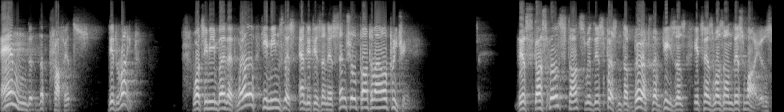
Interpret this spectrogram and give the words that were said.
and the prophets did write. What's he mean by that? Well, he means this, and it is an essential part of our preaching. This gospel starts with this person. The birth of Jesus, it says, was on this wise.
